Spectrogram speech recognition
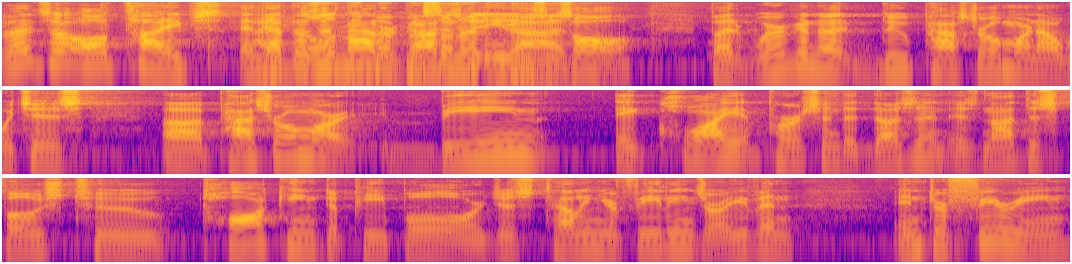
that's all types, and Hay that doesn't matter. God is going to use us all. But we're going to do Pastor Omar now, which is uh, Pastor Omar being a quiet person that doesn't is not disposed to talking to people or just telling your feelings or even interfering.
